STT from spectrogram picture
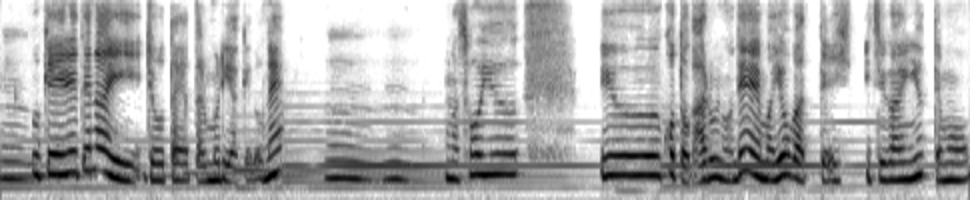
うん。受け入れてない状態やったら無理やけどね、うん。まあ、そういういうことがあるので、まあ、ヨガって一概に言っても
